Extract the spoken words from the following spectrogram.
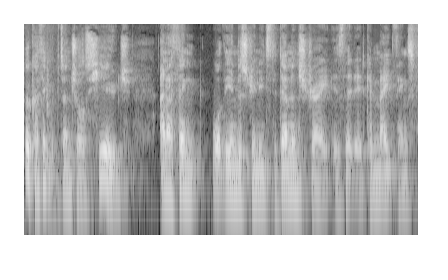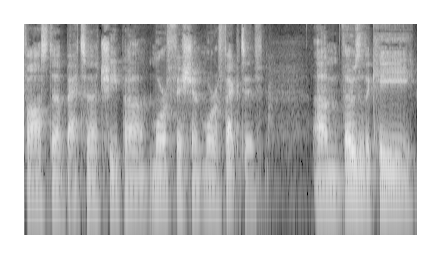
Look, I think the potential is huge. And I think what the industry needs to demonstrate is that it can make things faster, better, cheaper, more efficient, more effective. Um, those are the key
